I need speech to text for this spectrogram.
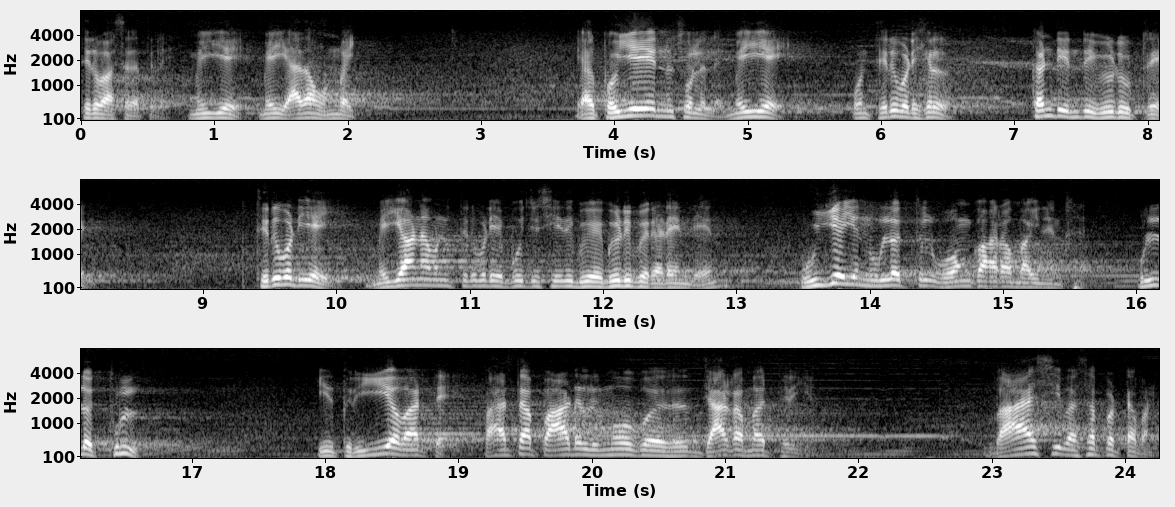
திருவாசகத்தில் மெய்யே மெய் அதான் உண்மை. யார் பொய்யேன்னு சொல்லலை மெய்யே உன் திருவடிகள் கண்டின்றி வீடுற்றேன். திருவடியை மெய்யானவன் திருவடியை பூஜை செய்து வீடு பேர் அடைந்தேன். உய்ய என் உள்ளத்தில் ஓங்காரமாய் நின்ற உள்ளத்துள். இது பெரிய வார்த்தை. பார்த்தா பாடல் இன்னும் ஜாடுற மாதிரி தெரியும். வாசி வசப்பட்டவன்.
